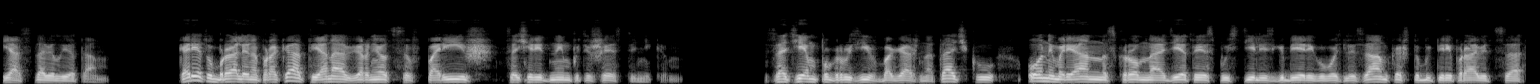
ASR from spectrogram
и оставил ее там. Карету брали на прокат, и она вернется в Париж с очередным путешественником. Затем, погрузив багаж на тачку, он и Марианна, скромно одетые, спустились к берегу возле замка, чтобы переправиться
